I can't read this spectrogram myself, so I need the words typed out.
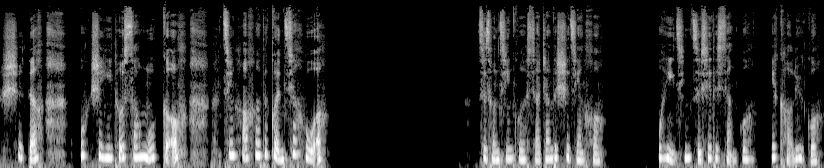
是的，我是一头骚母狗，请好好的管教我。自从经过小张的事件后，我已经仔细的想过，也考虑过，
